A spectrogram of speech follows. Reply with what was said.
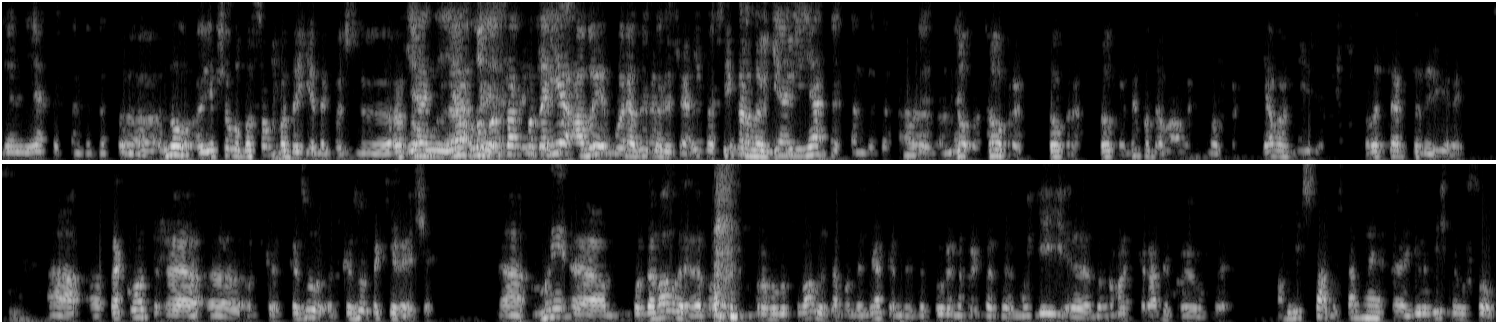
Я ніяких е, кандидатур. ну, якщо Лобосов подає, так ви ж е, разом. Я ніяк- Лобосов подає, а ви поряд сидите. Віктор Я ніяких кандидатур. Е, Добре, добре, добре, не подавали. Добре. Я вам вірю. Але серце не вірить. А, так от, е, е, скажу, скажу такі речі. Е, Ми е, подавали, е, проголосували за подання кандидатури, наприклад, моєї до громадської ради про ОВ. А від штабу, штаб не юридична особа.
